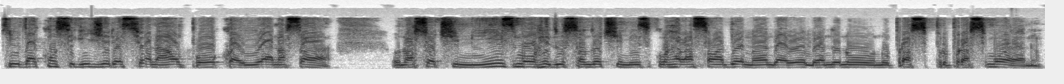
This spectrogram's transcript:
que vai conseguir direcionar um pouco aí a nossa, o nosso otimismo ou redução do otimismo com relação à demanda, olhando para o próximo ano.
